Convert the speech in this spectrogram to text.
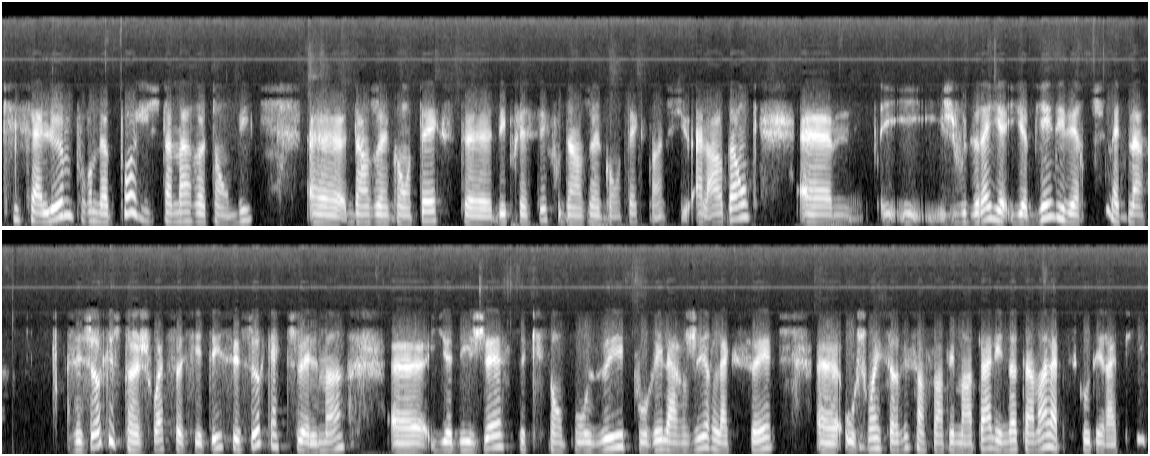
qui s'allument pour ne pas justement retomber euh, dans un contexte dépressif ou dans un contexte anxieux. Alors donc, je vous dirais, il y a bien des vertus maintenant. C'est sûr que c'est un choix de société. C'est sûr qu'actuellement, euh, il y a des gestes qui sont posés pour élargir l'accès euh, aux soins et services en santé mentale et notamment la psychothérapie.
